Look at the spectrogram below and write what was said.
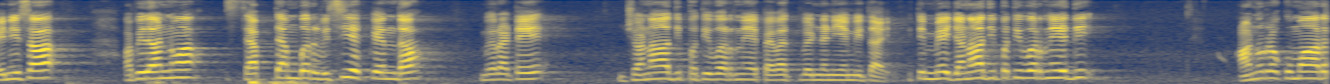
එනිසා අපි දන්නවා සැප්තැම්බර් විසියෙක් වෙන්දා මෙරටේ ජනාධිපතිවරණය පැවැත්වෙන්න නියමිතයි. ඉතින් මේ ජනාධිපතිවරණයේදී අනුරකුමාර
